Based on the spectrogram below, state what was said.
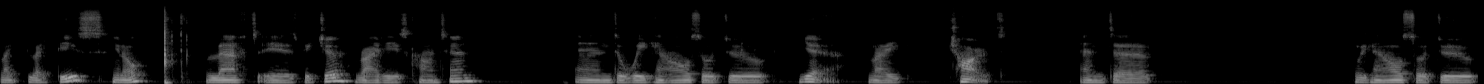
like like this you know? Left is picture right is content. And we can also do yeah like chart. And uh, we can also do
